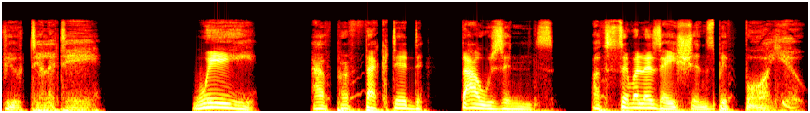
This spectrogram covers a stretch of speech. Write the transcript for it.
futility. We have perfected thousands of civilizations before you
